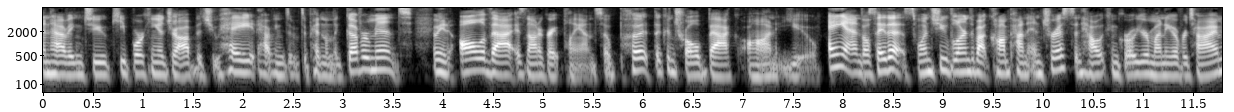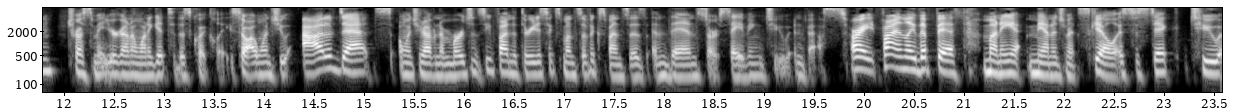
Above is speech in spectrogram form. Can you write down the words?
and having to keep working a job that you hate, having to depend on the government. I mean, all of that is not a great plan. So put the control back on you. And I'll say this once you've learned about compound interest and how it can grow your money over time, trust me, you're going to want to get to this quickly. So I want you out of debt. I want you to have an emergency fund of three to six months of expenses and then start saving to invest. All right, finally, the fifth money management skill is to stick to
